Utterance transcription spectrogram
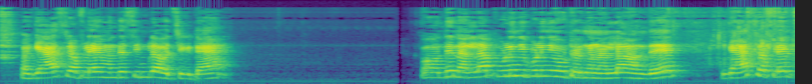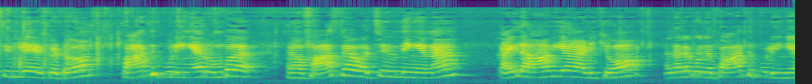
இப்போ கேஸ் ஃப்ளேம் வந்து சிம்மில் வச்சுக்கிட்டேன். இப்போ வந்து நல்லா புளிஞ்சு புளிஞ்சு விட்டுருங்க. நல்லா வந்து கேஸ் ஃப்ளேம் சிம்மில் இருக்கட்டும். பார்த்து புளிங்க ரொம்ப ஃபாஸ்ட்டாக வச்சுருந்தீங்கன்னா கையில் ஆவியாக அடிக்கும். அதனால் கொஞ்சம் பார்த்து புளிங்க.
